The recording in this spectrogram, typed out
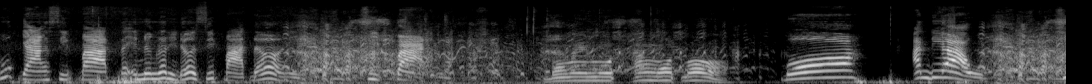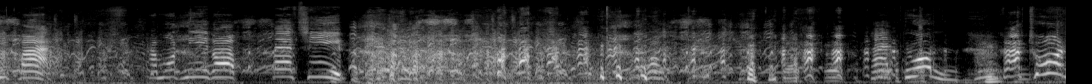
ทุกอย่างสิบบาทได้อันหนึงแล้วนี่เด้อสิบบาทเด้อนี่สิบบาทนี่ บ่แม่นหมดทั้งหมดบ่บออันเดียวชิบบาททั้งหมดนี้ก็แปดชีพขาดทุนขาดทุน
